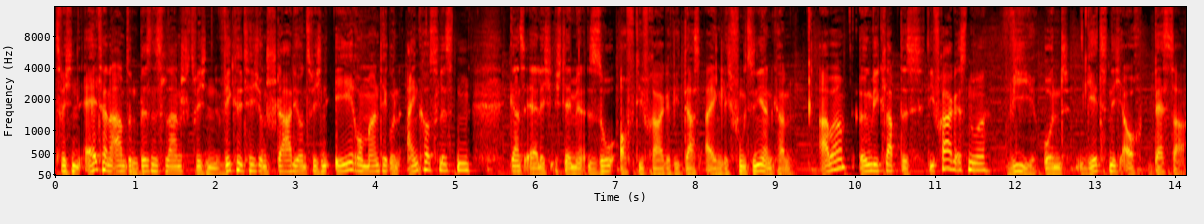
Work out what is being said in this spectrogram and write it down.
Zwischen Elternabend und Business Lunch, zwischen Wickeltisch und Stadion, zwischen Eheromantik und Einkaufslisten. Ganz ehrlich, ich stelle mir so oft die Frage, wie das eigentlich funktionieren kann. Aber irgendwie klappt es. Die Frage ist nur, wie und geht's nicht auch besser?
